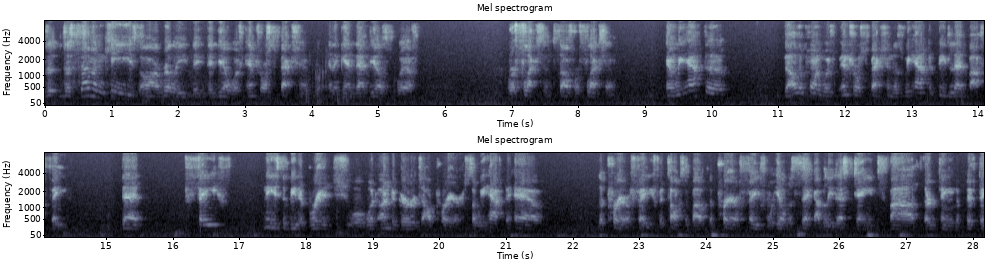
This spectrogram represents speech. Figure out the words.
the, the seven keys are really, they, they deal with introspection. And again, that deals with reflection, self reflection. And we have to, the other point with introspection is we have to be led by faith. That faith needs to be the bridge or what undergirds our prayer. So we have to have the prayer of faith. It talks about the prayer of faith will heal the sick. I believe that's James 5 13 to 15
